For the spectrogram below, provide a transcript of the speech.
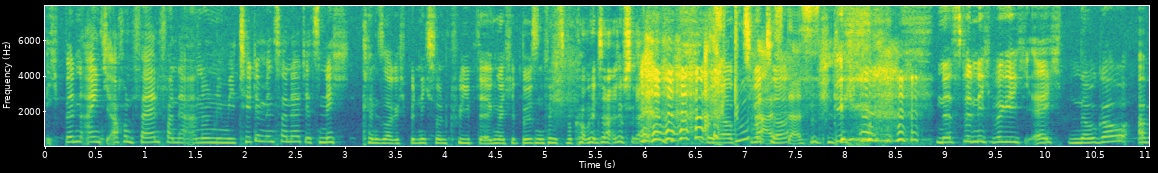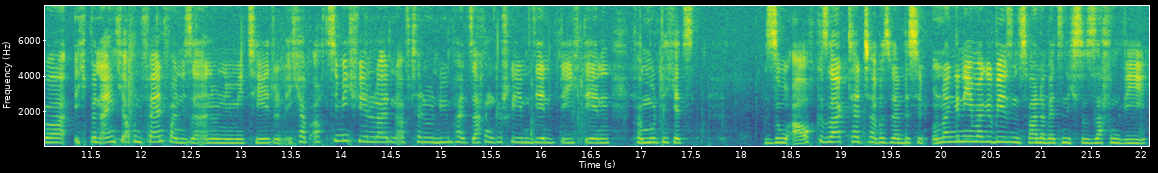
ich bin eigentlich auch ein Fan von der Anonymität im Internet. Jetzt nicht, keine Sorge, ich bin nicht so ein Creep, der irgendwelche bösen Facebook-Kommentare schreibt. Oder auf Du Twitter. das. Das finde ich wirklich echt No-Go, aber ich bin eigentlich auch ein Fan von dieser Anonymität und ich habe auch ziemlich vielen Leuten auf Telonym halt Sachen geschrieben, die, die ich denen vermutlich jetzt so auch gesagt hätte, aber es wäre ein bisschen unangenehmer gewesen. Es waren aber jetzt nicht so Sachen wie,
